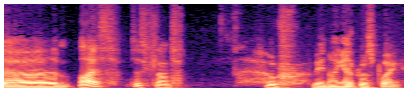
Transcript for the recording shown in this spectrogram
Uh, nice, Tyskland. Usch, vinner inga pluspoäng.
